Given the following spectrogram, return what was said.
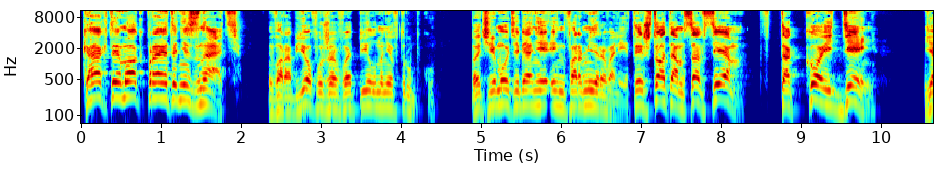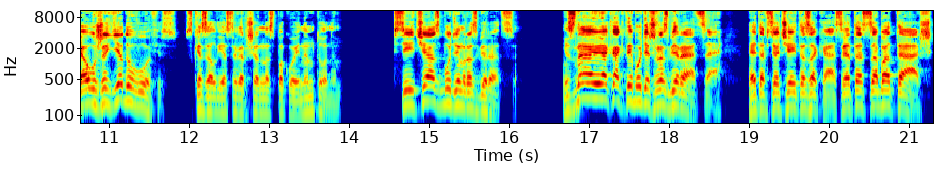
«Как ты мог про это не знать?» Воробьев уже вопил мне в трубку. «Почему тебя не информировали? Ты что там совсем в такой день?» «Я уже еду в офис», — сказал я совершенно спокойным тоном. «Сейчас будем разбираться». «Знаю я, как ты будешь разбираться. Это все чей-то заказ, это саботаж.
